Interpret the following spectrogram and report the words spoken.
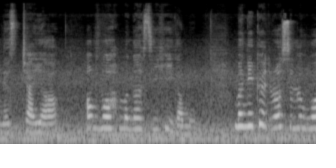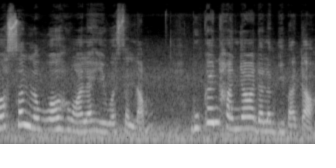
nescaya Allah mengasihi kamu mengikut Rasulullah sallallahu alaihi wasallam bukan hanya dalam ibadah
